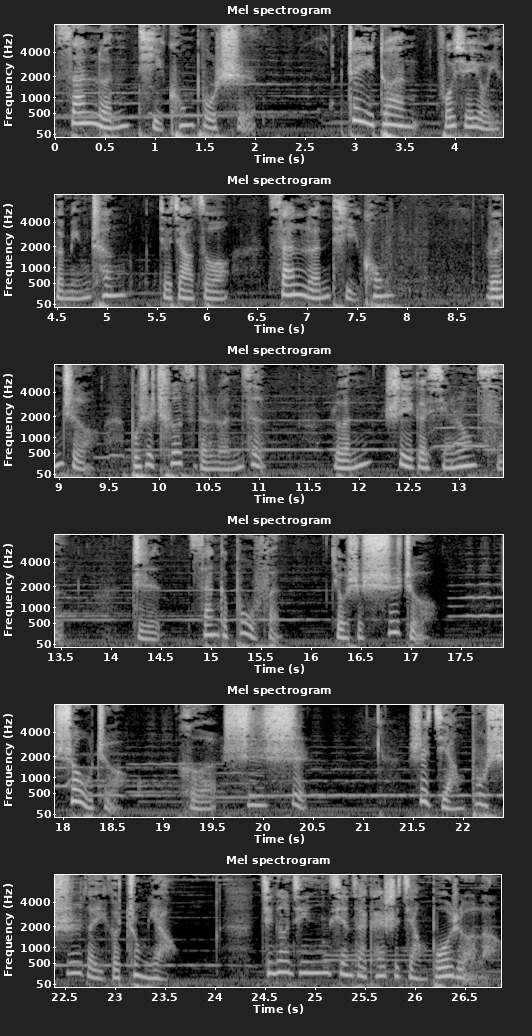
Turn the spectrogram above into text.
三轮体空布施这一段佛学有一个名称，就叫做三轮体空。轮者不是车子的轮子，轮是一个形容词，指三个部分，就是施者、受者和施事，是讲布施的一个重要。《金刚经》现在开始讲般若了，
